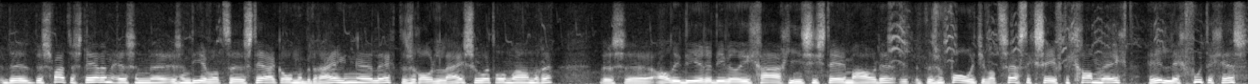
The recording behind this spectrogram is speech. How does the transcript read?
De, de zwarte stern is een, is een dier wat sterk onder bedreiging ligt. Het is een rode lijstsoort onder andere. Dus uh, al die dieren die wil je graag in je systeem houden. Het is een vogeltje wat 60, 70 gram weegt, heel lichtvoetig is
